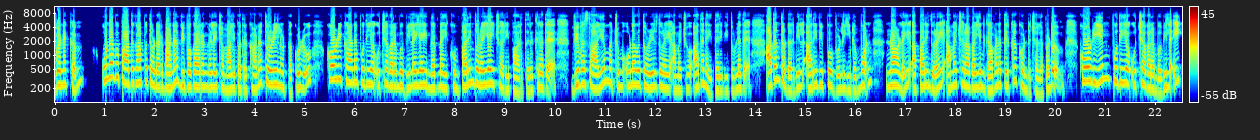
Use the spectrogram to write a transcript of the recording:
வணக்கம். உணவு பாதுகாப்பு தொடர்பான விவகாரங்களை சமாளிப்பதற்கான தொழில்நுட்ப குழு கோழிக்கான புதிய உச்சவரம்பு விலையை நிர்ணயிக்கும் பரிந்துரையை சரிபார்த்திருக்கிறது. விவசாயம் மற்றும் உணவு தொழில்துறை அமைச்சு அதனை தெரிவித்துள்ளது. அதன் தொடர்பில் அறிவிப்பு வெளியிடும் முன் நாளை அப்பரிந்துரை அமைச்சரவையின் கவனத்திற்கு கொண்டு செல்லப்படும். கோழியின் புதிய உச்சவரம்பு விலை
